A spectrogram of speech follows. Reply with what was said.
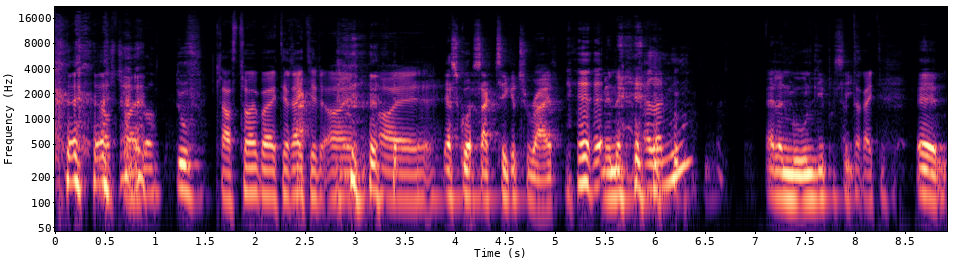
Claus Teuber. du, Claus Teuber, det er rigtigt. Og, og øh, jeg skulle have sagt Ticket to Ride, men øh, Alan Moon? Alan Moon lige præcis. det er rigtigt. Øh,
